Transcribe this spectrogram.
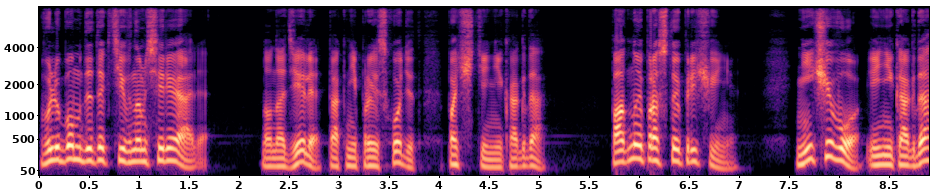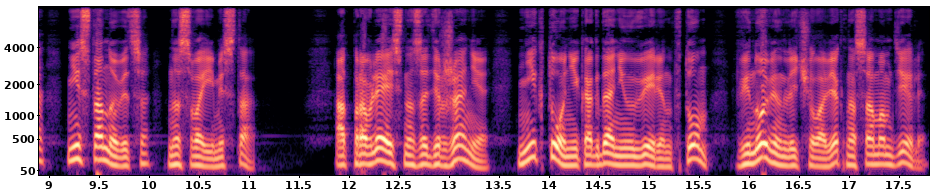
в любом детективном сериале, но на деле так не происходит почти никогда. По одной простой причине ничего и никогда не становится на свои места. Отправляясь на задержание, никто никогда не уверен в том, виновен ли человек на самом деле.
